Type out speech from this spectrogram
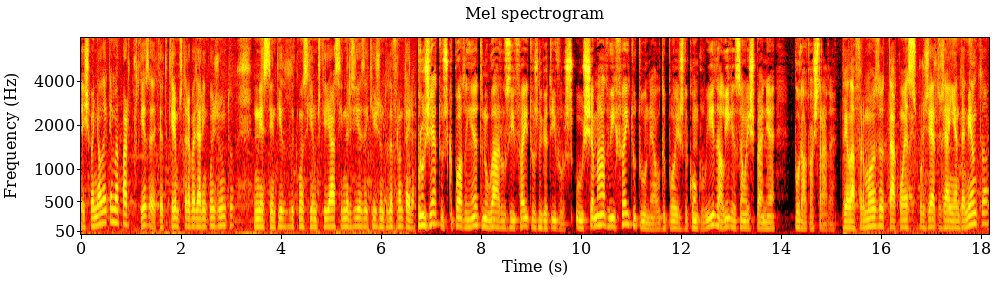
espanhola e tem uma parte portuguesa, que queremos trabalhar em conjunto nesse sentido de conseguirmos criar sinergias aqui junto da fronteira. Projetos que podem atenuar os efeitos negativos, o chamado efeito túnel, depois de concluída a ligação à Espanha por autoestrada. Vila Formoso está com esses projetos já em andamento,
